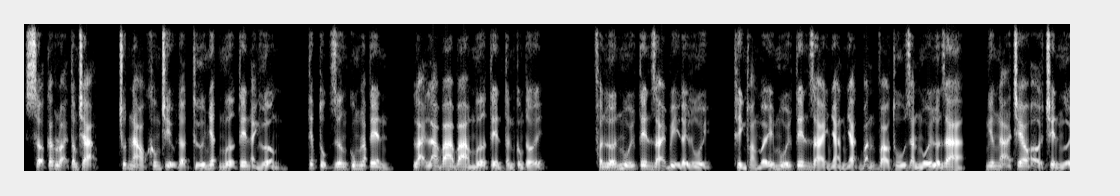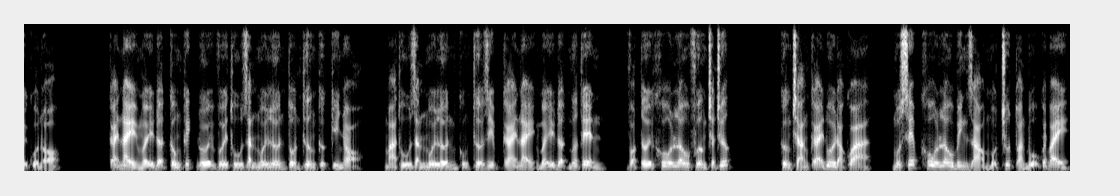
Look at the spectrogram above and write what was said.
sợ các loại tâm trạng, chút nào không chịu đợt thứ nhất mưa tên ảnh hưởng, tiếp tục dương cung lắp tên, lại là ba ba mưa tên tấn công tới. Phần lớn mũi tên dài bị đẩy lùi, thỉnh thoảng mấy mũi tên dài nhàn nhạt bắn vào thú rắn mối lớn ra, nghiêng ngã treo ở trên người của nó. Cái này mấy đợt công kích đối với thú rắn mối lớn tổn thương cực kỳ nhỏ, mà thú rắn mối lớn cũng thừa dịp cái này mấy đợt mưa tên, vọt tới khô lâu phương trận trước. Cường tráng cái đuôi đảo qua, một xếp khô lâu binh rào một chút toàn bộ quét bay,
